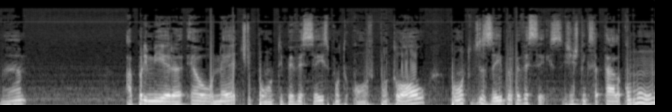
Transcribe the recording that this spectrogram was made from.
Né? A primeira é o net.ipv6.conf.all.disable ipv6. A gente tem que setar ela como 1,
